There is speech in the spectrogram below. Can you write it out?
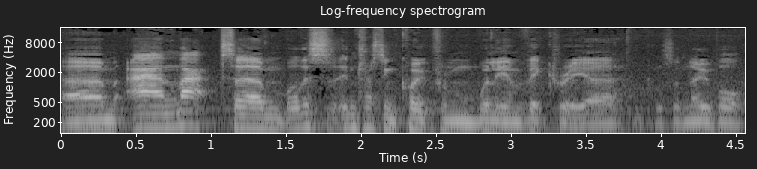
Um, and that, um, well, this is an interesting quote from William Vickrey, uh, course, a Nobel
